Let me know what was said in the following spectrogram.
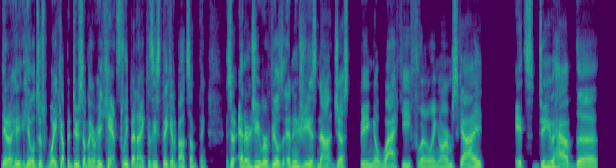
you know he, he'll just wake up and do something or he can't sleep at night because he's thinking about something. So energy reveals energy is not just being a wacky flailing arms guy. It's do you have the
